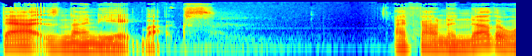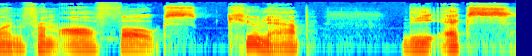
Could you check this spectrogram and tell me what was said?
That is 98 bucks. I found another one from All Folks, QNAP, the X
